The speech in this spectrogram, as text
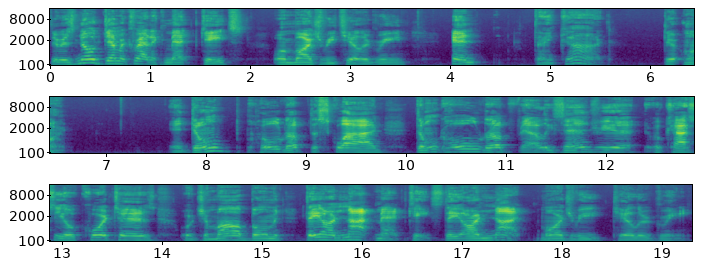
There is no Democratic Matt Gaetz or Marjorie Taylor Greene. And thank God there aren't. And don't hold up the squad. Don't hold up Alexandria Ocasio Cortez or Jamal Bowman. They are not Matt Gaetz. They are not Marjorie Taylor Greene.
